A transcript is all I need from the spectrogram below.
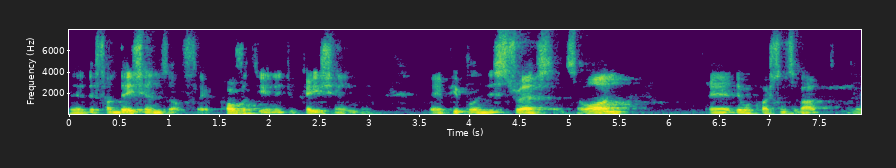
the, the, foundations of poverty and education, and, people in distress and so on. Uh, there were questions about uh,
